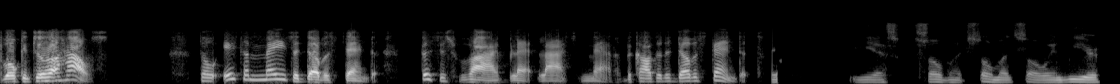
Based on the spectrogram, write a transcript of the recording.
broke into her house. So it's a major double standard. This is why Black Lives Matter because of the double standard. Yes, so much, so much so. And we're,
